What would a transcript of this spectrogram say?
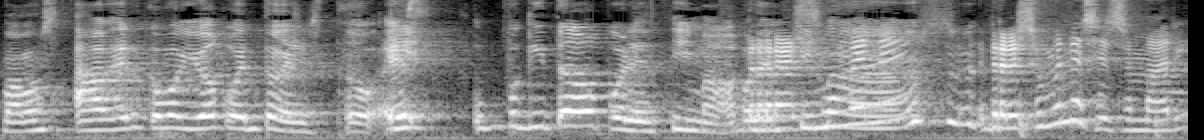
vamos a ver cómo yo cuento esto. Es un poquito por encima. Por Resúmenes, encima... resúmenes es Mari,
